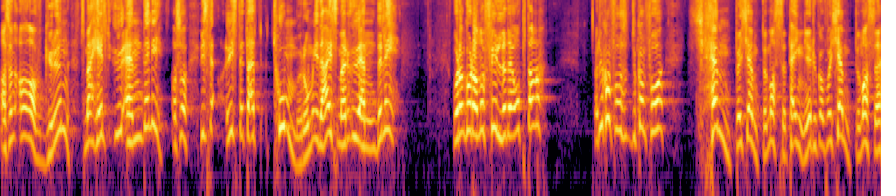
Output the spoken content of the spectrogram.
Altså En avgrunn som er helt uendelig. Altså, hvis, det, hvis dette er et tomrom i deg som er uendelig, hvordan går det an å fylle det opp da? Du kan få, du kan få kjempe, kjempe masse penger, du kan få kjempe masse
